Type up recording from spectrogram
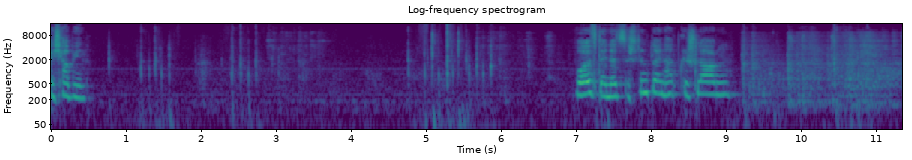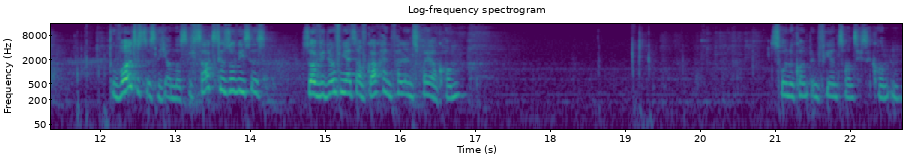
Ich hab ihn. Wolf, dein letztes Stündlein hat geschlagen. Du wolltest es nicht anders. Ich sag's dir so, wie es ist. So, wir dürfen jetzt auf gar keinen Fall ins Feuer kommen. Zone kommt in 24 Sekunden.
